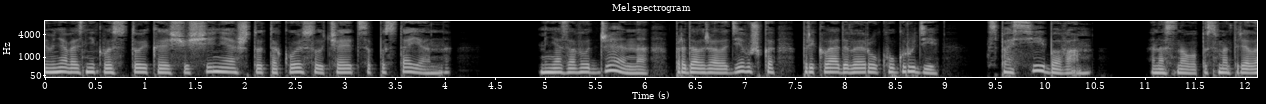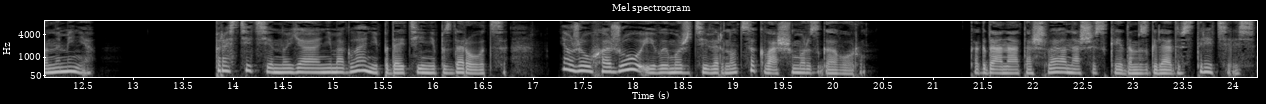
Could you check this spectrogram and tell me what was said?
и у меня возникло стойкое ощущение, что такое случается постоянно — «Меня зовут Дженна», — продолжала девушка, прикладывая руку к груди. «Спасибо вам». Она снова посмотрела на меня. «Простите, но я не могла ни подойти, ни поздороваться. Я уже ухожу, и вы можете вернуться к вашему разговору». Когда она отошла, наши с Кейдом взгляды встретились.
